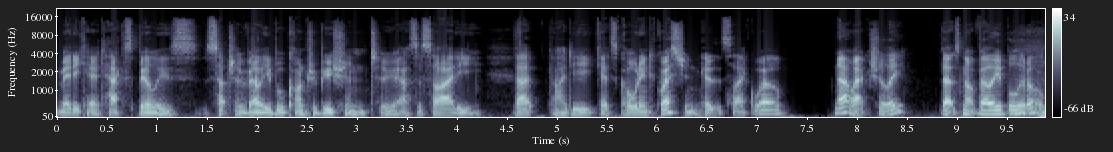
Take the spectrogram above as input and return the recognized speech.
Medicare tax bill is such a valuable contribution to our society. That idea gets called into question because it's like, well, no, actually, that's not valuable at all.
